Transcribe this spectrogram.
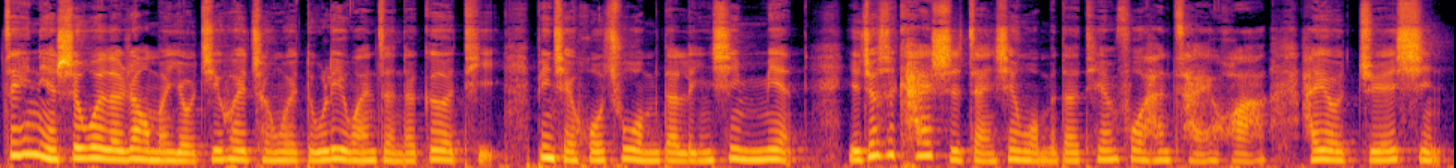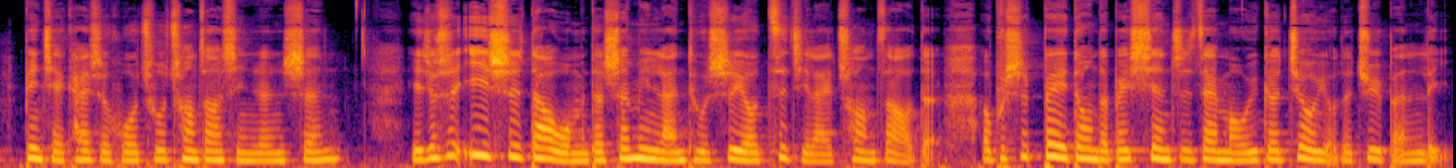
这一年是为了让我们有机会成为独立完整的个体，并且活出我们的灵性面，也就是开始展现我们的天赋和才华，还有觉醒，并且开始活出创造型人生。也就是意识到我们的生命蓝图是由自己来创造的，而不是被动的被限制在某一个旧有的剧本里。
